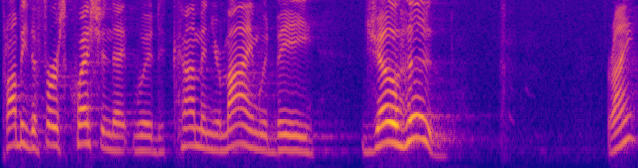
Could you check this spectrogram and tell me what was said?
probably the first question that would come in your mind would be, Joe who? right?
